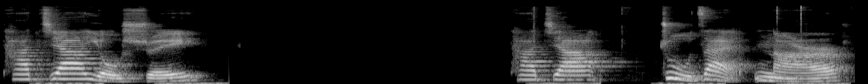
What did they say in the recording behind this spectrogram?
他家有谁？他家住在哪儿？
